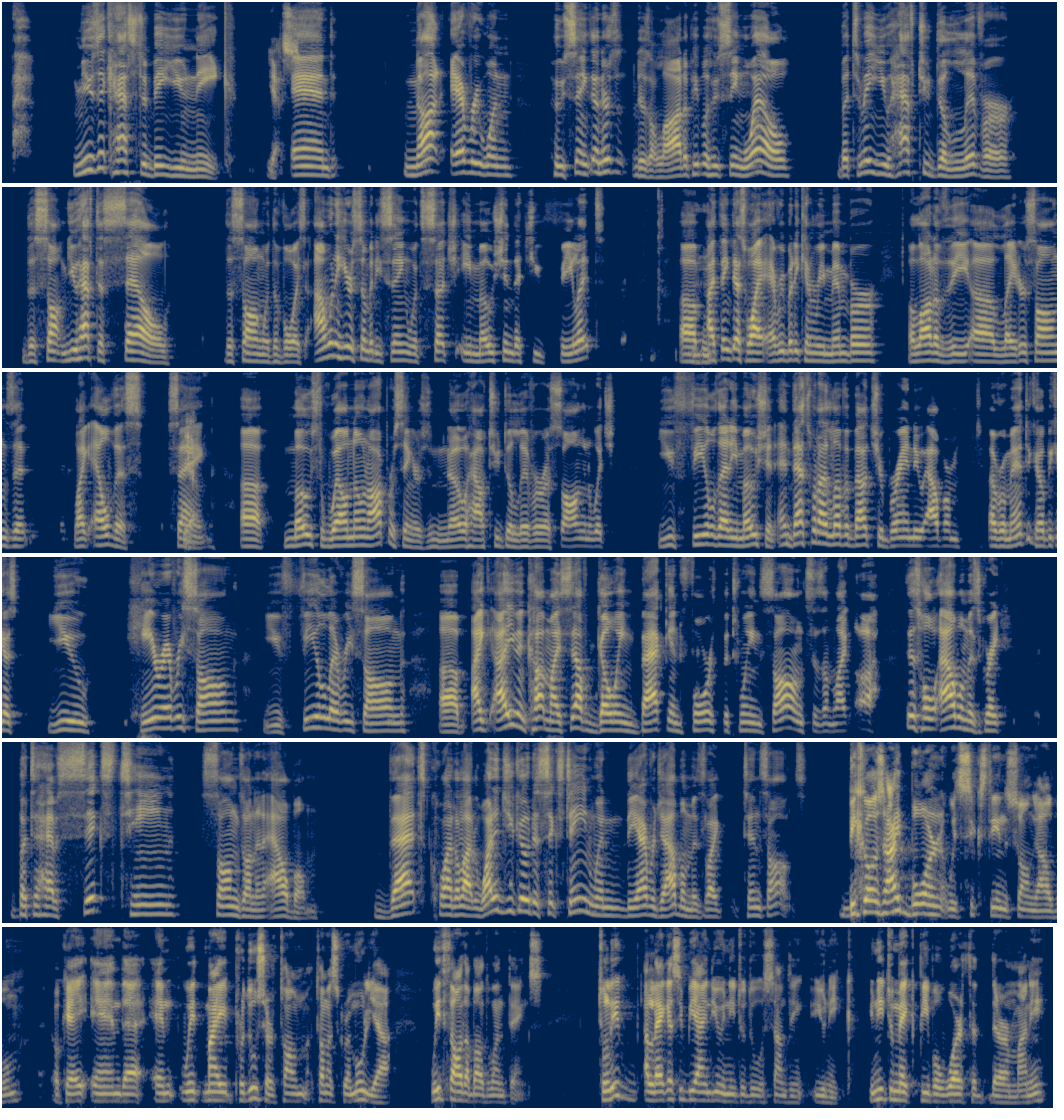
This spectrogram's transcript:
music has to be unique, yes, and not everyone who sings, and there's there's a lot of people who sing well, but to me, you have to deliver the song. You have to sell the song with the voice. I want to hear somebody sing with such emotion that you feel it. Um, mm-hmm. I think that's why everybody can remember a lot of the uh, later songs that, like Elvis sang. Yeah. Uh, most well-known opera singers know how to deliver a song in which you feel that emotion, and that's what I love about your brand new album, uh, Romantico, because you hear every song, you feel every song. Uh, I I even caught myself going back and forth between songs because I'm like, oh, this whole album is great, but to have 16 songs on an album, that's quite a lot. Why did you go to 16 when the average album is like 10 songs? Because I born with 16 song album, okay, and uh, and with my producer Tom Thomas Gramuglia, we thought about one things to leave a legacy behind you, you need to do something unique. You need to make people worth their money,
